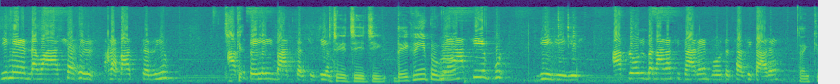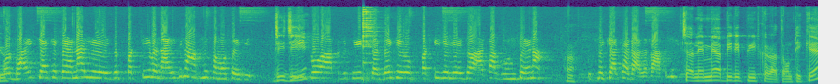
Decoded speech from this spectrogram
जी मैं नवाशा से बात कर रही हूँ। आपसे पहले ही बात कर चुकी हूँ। जी जी जी। देख रही हैं मैं प्रोग्राम? आपकी जी जी जी। आप रोल बनाना सिखा रहे हैं बहुत अच्छा सिखा रहे हैं। थैंक यू और भाई क्या कहते हैं ना ये जो पट्टी बनाई थी ना आपने समोसे की जी, जी। वो आप रिपीट कर दें कि वो पट्टी के लिए जो आटा गूंढते हैं ना हाँ। उसमें क्या क्या डाला था आपने? चले मैं अभी रिपीट कराता हूँ ठीक है?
